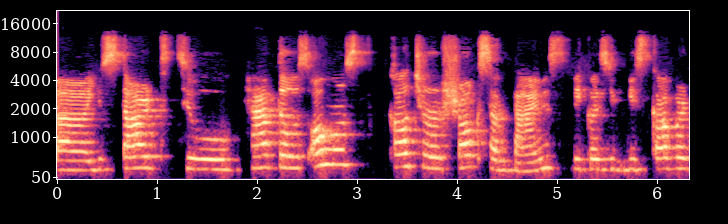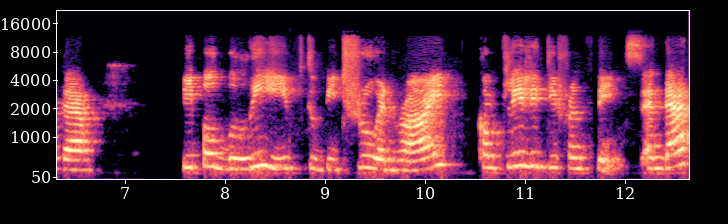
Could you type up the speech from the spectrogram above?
uh, you start to have those almost cultural shocks sometimes because you discover that people believe to be true and right completely different things and that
